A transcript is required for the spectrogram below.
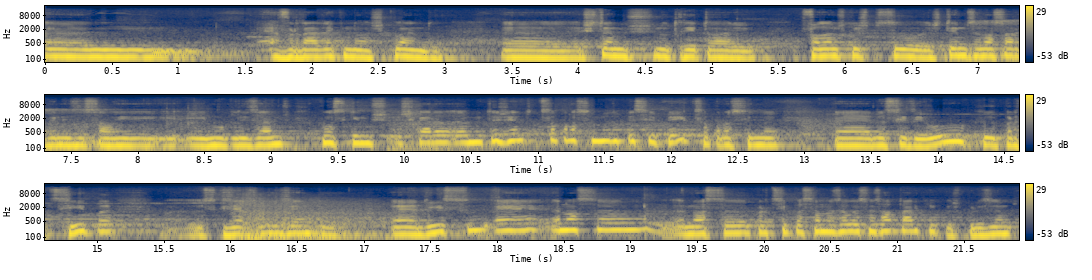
um, a verdade é que nós, quando uh, estamos no território, falamos com as pessoas, temos a nossa organização e, e, e mobilizamos, conseguimos chegar a, a, muita gente que se aproxima do PCP, que se aproxima uh, da CDU, que participa. Se quiseres um exemplo, uh, disso é a nossa, a nossa participação nas eleições autárquicas, por exemplo,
